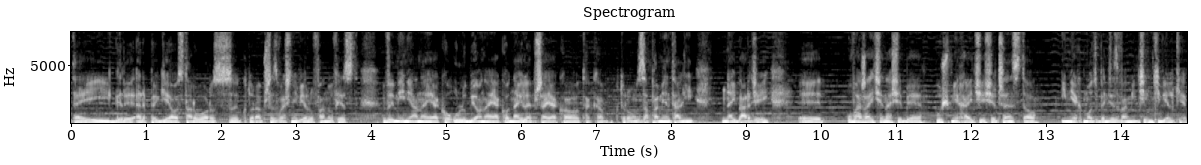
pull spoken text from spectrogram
tej gry RPG o Star Wars, która przez właśnie wielu fanów jest wymieniana jako ulubiona, jako najlepsza, jako taka, którą zapamiętali najbardziej. Y, uważajcie na siebie, uśmiechajcie się często i niech moc będzie z wami. Dzięki wielkie.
